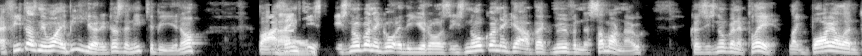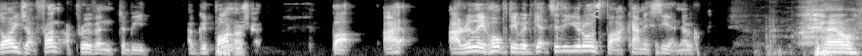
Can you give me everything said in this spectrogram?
if he doesn't want to be here, he doesn't need to be, you know. But I think he's he's not going to go to the Euros. He's not going to get a big move in the summer now because he's not going to play. Like Boyle and Doidge up front are proven to be a good mm-hmm. partnership. Mm-hmm. But I I really hoped he would get to the Euros, but I can't see it now. Well,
